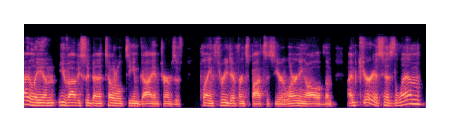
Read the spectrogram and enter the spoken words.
Hi, Liam. You've obviously been a total team guy in terms of playing three different spots this year, learning all of them. I'm curious, has Lem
